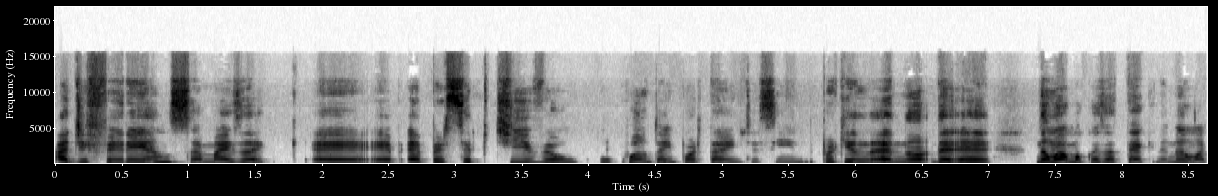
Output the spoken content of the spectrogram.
a diferença, mas é, é, é, perceptível o quanto é importante, assim, porque é, não, é, não é uma coisa técnica, não,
